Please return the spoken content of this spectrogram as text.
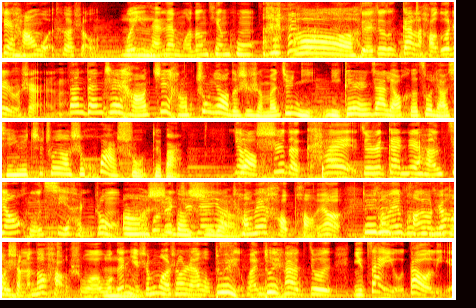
这行我特熟，我以前在摩登天空，哦，对，就干了好多这种事儿。但但这行这行重要的是什么？就你你跟人家聊合作、聊签约，最重要是话术，对吧？要吃得开，就是干这行江湖气很重。嗯，是的，是要。成为好朋友，对成为朋友之后什么都好说。我跟你是陌生人，我不喜欢你，那就你再有道理，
